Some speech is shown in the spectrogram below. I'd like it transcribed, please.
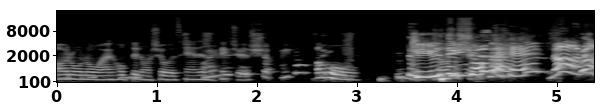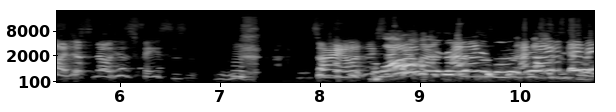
I don't know. I hope they don't show his hand in Why the would they picture. show? I don't think. Oh, Do you Did they think show the hand? no, no, I just know his face is. Sorry, I wasn't A expecting. lot of I, was, I thought it was gonna be.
